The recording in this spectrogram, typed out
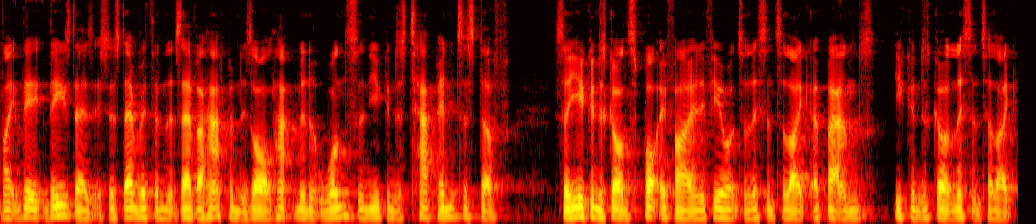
like the, these days, it's just everything that's ever happened is all happening at once, and you can just tap into stuff. So you can just go on Spotify, and if you want to listen to like a band, you can just go and listen to like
